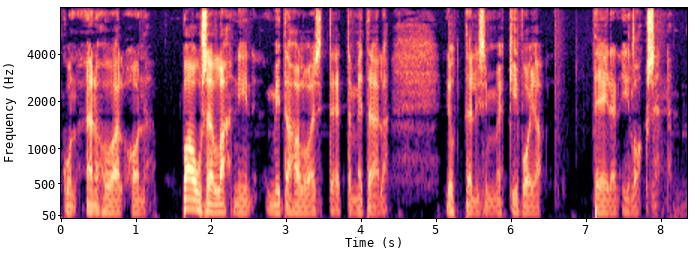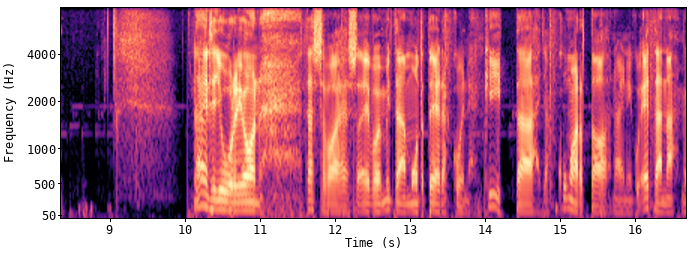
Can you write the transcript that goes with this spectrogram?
kun NHL on pausella, niin mitä haluaisitte, että me täällä juttelisimme kivoja teidän iloksenne. Näin se juuri on. Tässä vaiheessa ei voi mitään muuta tehdä kuin kiittää ja kumartaa näin niin kuin etänä. Me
